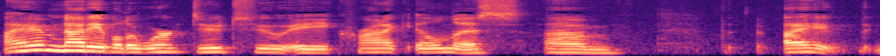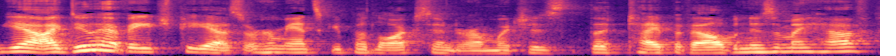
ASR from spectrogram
I am not able to work due to a chronic illness. Um, I yeah, I do have HPS or Hermansky-Pudlak syndrome, which is the type of albinism I have.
